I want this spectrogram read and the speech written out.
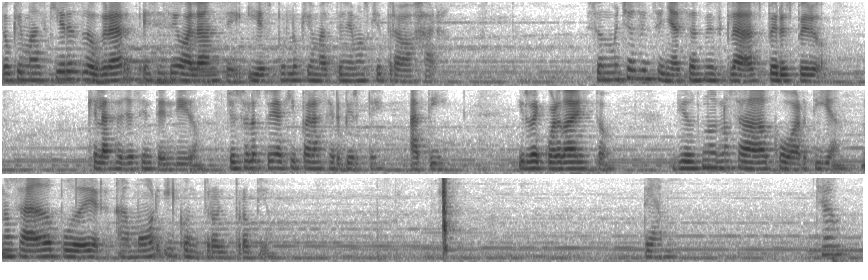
Lo que más quieres lograr es ese balance y es por lo que más tenemos que trabajar. Son muchas enseñanzas mezcladas, pero espero que las hayas entendido. Yo solo estoy aquí para servirte, a ti, y recuerda esto, Dios no nos ha dado cobardía, nos ha dado poder, amor y control propio. Te amo. Chao.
